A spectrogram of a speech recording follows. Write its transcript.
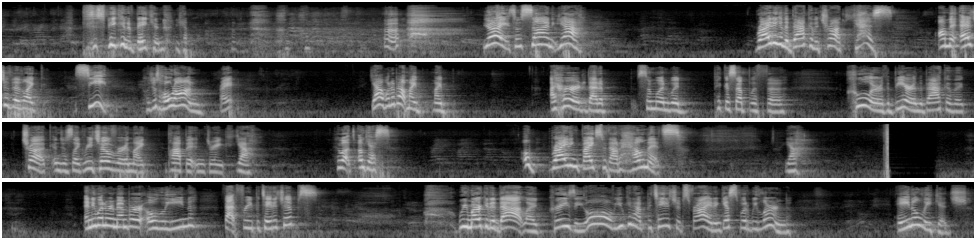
Speaking of bacon, yeah. Right. So, son, yeah. Riding in the back of the truck, yes. On the edge of the like seat. Just hold on, right? Yeah, what about my my I heard that a, someone would pick us up with the cooler, the beer in the back of the truck and just like reach over and like pop it and drink. Yeah. Who else? Oh, yes. Oh, riding bikes without helmets. Yeah. Anyone remember Olean fat free potato chips? We marketed that like crazy. Oh, you can have potato chips fried. And guess what we learned? Anal leakage.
